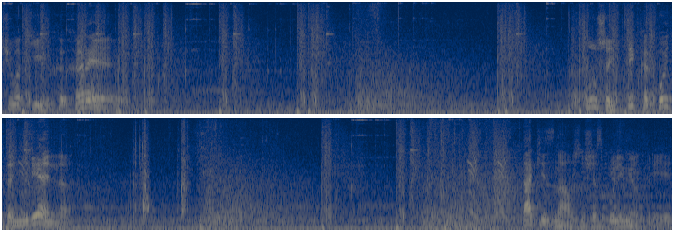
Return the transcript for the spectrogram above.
Чуваки, харе. Слушай, ты какой-то нереально. Так и знал, что сейчас пулемет приедет.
